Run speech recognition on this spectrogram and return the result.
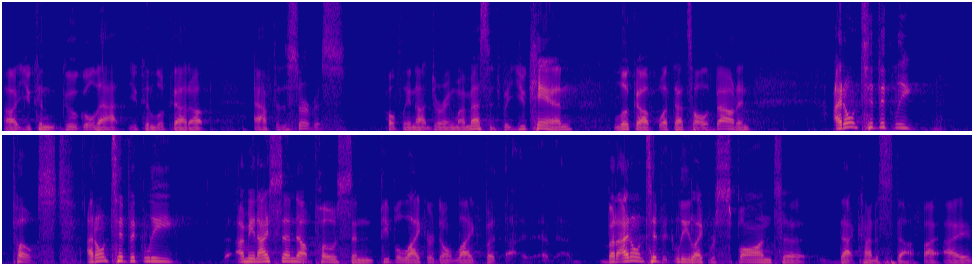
uh, you can Google that. You can look that up after the service. Hopefully, not during my message, but you can look up what that's all about. And I don't typically post. I don't typically, I mean, I send out posts and people like or don't like, but, but I don't typically like respond to that kind of stuff. I, have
